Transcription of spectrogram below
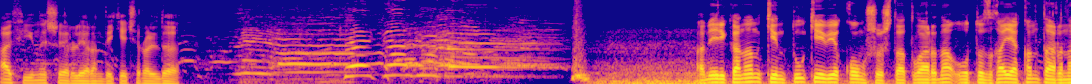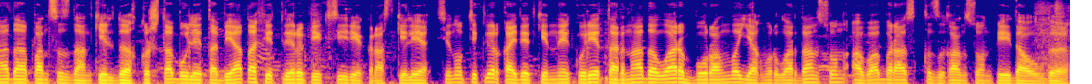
Афины шерлерінде кечірілді. Американың Кентукки ве қомшы штатларына 30-ға яқын торнадо апансыздан келді. Қышта бөле табиат афетлері пек сирек раст келе. Синоптиклер қайдеткеніне көре торнадолар боранлы яғмырлардан сон ава біраз қызған сон пейда олды.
